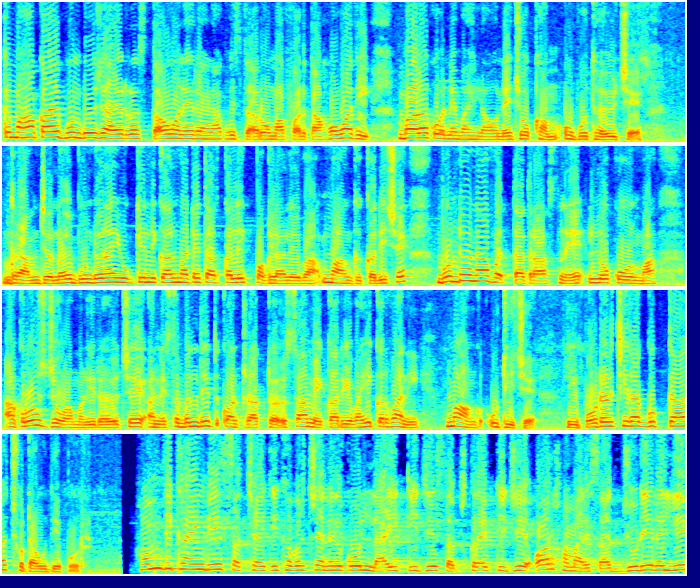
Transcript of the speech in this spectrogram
કે હાહાકાએ ભૂંડો જાહેર રસ્તાઓ અને રહેણાંક વિસ્તારોમાં ફરતા હોવાથી બાળકો અને મહિલાઓને જોખમ ઊભું થયું છે. ગ્રામજનોએ ભૂંડોના યોગ્ય નિકાલ માટે તાત્કાલિક પગલાં લેવા માંગ કરી છે. ભૂંડોના વધતા ત્રાસને લોકોમાં આક્રોશ જોવા મળી રહ્યો છે અને સંબંધિત કોન્ટ્રાક્ટર સામે કાર્યવાહી કરવાની માંગ ઉઠી છે. રિપોર્ટર ચિરાગ ગુપ્તા, છોટાઉદેપુર. હમ दिखाएंगे સચ્ચાઈ की ખબર ચેનલ કો લાઈક कीजिए सब्सक्राइब કીજે ઓર हमारे साथ जुड़े રહીએ.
